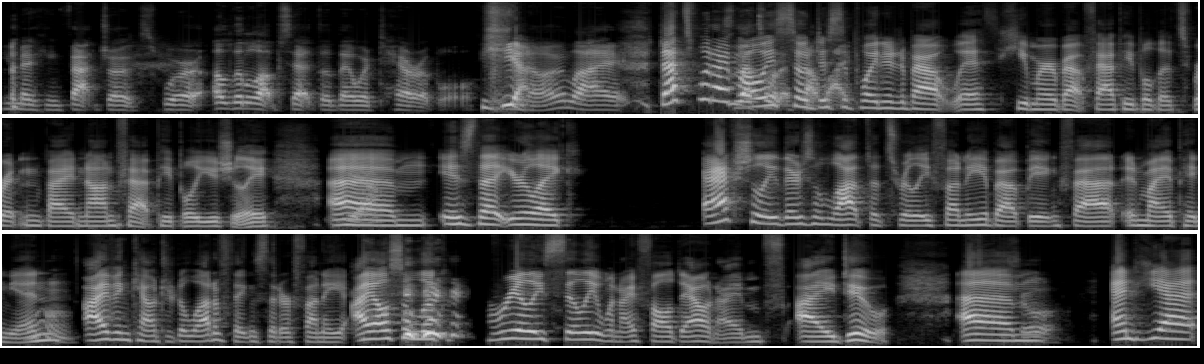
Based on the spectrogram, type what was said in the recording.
you making fat jokes. We're a little upset that they were terrible. Yeah. You know, like That's what I'm what always it so felt like. disappointed about with humor about fat people that's written by non-fat people usually. Yeah. Um is that you're like actually there's a lot that's really funny about being fat in my opinion. Mm. I've encountered a lot of things that are funny. I also look really silly when I fall down. I'm i do. Um sure. and yet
